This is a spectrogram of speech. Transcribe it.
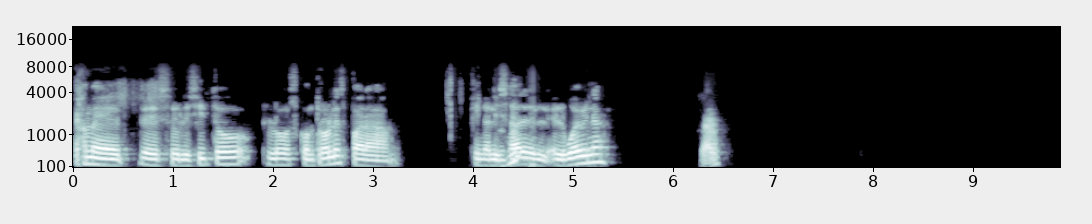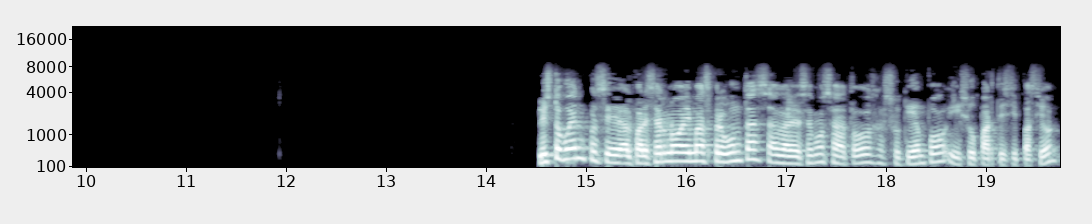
déjame, te solicito los controles para finalizar uh -huh. el, el webinar. Claro. Listo, bueno, pues eh, al parecer no hay más preguntas. Agradecemos a todos su tiempo y su participación.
